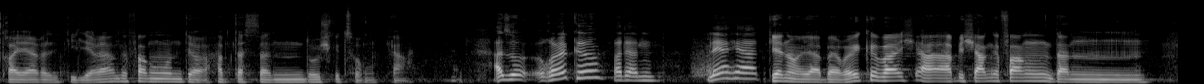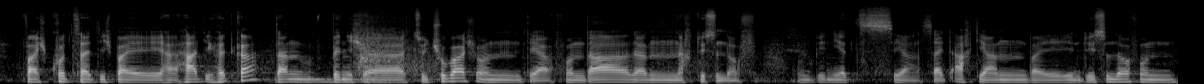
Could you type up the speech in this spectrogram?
Drei Jahre die Lehre angefangen und ja, habe das dann durchgezogen. Ja. Also Röke war dann Lehrherr? Genau, ja, bei Röke war ich, äh, habe ich angefangen. Dann war ich kurzzeitig bei Hadi Höttger. Dann bin ich äh, zu Chubasch und ja, von da dann nach Düsseldorf. Und bin jetzt ja, seit acht Jahren bei, in Düsseldorf und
